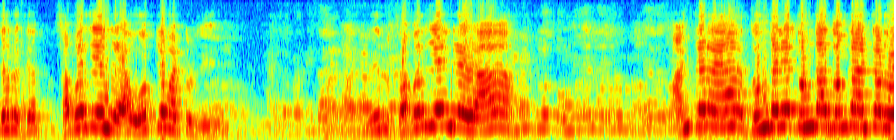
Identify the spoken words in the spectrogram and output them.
సఫర్ సబర్ చేయండి రా, ఓపిక పట్టుంది. మీరు సబర్ చేయండి అయ్యా అంటాడా దొంగనే దొంగ దొంగ అంటాడు.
